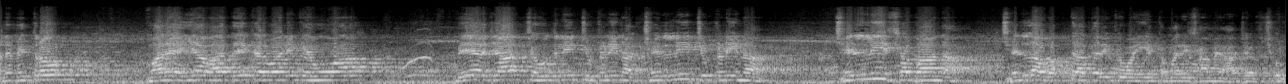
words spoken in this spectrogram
અને મિત્રો, મારે અહીંયા વાત એ કરવાની કે હું આ બે હજાર ચૌદની ચૂંટણીના, છેલ્લી ચૂંટણીના, છેલ્લી સભાના, છેલ્લા વક્તા તરીકે હું અહીંયા તમારી સામે હાજર છું.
